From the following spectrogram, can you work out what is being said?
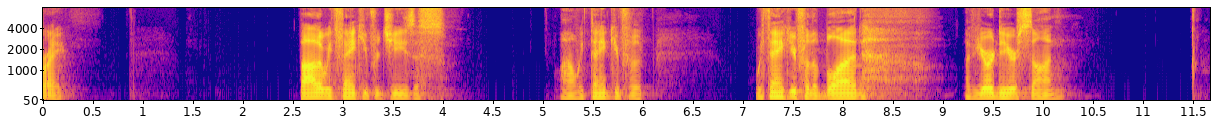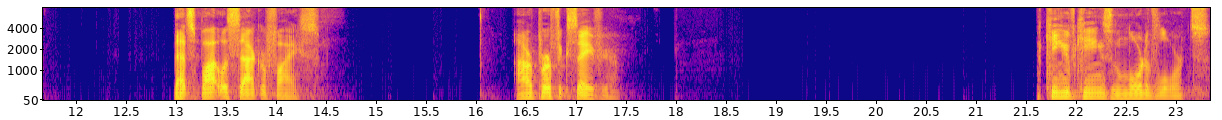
pray. Father, we thank you for Jesus. Wow, we thank you for we thank you for the blood of your dear son. That spotless sacrifice. Our perfect savior. The King of Kings and Lord of Lords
